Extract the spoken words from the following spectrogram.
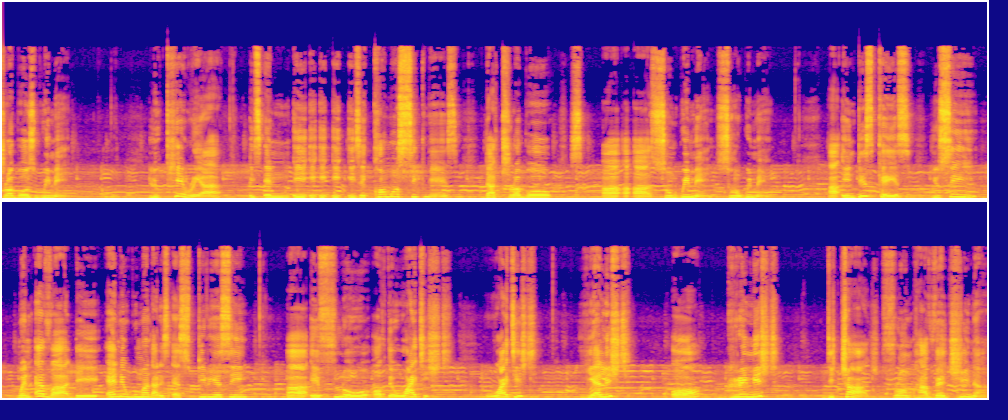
troubles women. Leucorrhea is a, is a common sickness that troubles uh, uh, uh, some women. Some women. Uh, in this case, you see, whenever the any woman that is experiencing uh, a flow of the whitish, whitish, yellowish, or greenish discharge from her vagina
